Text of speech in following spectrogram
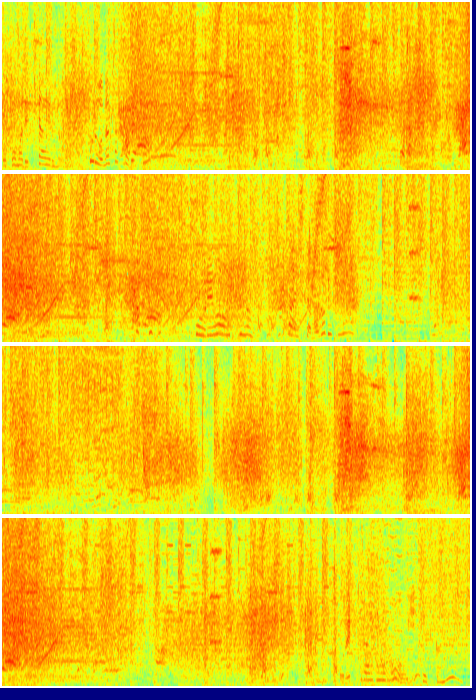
ここまで鍛えるのに苦労なさったでしょ？はお強い大したものですねこれくらいでもういいですかね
